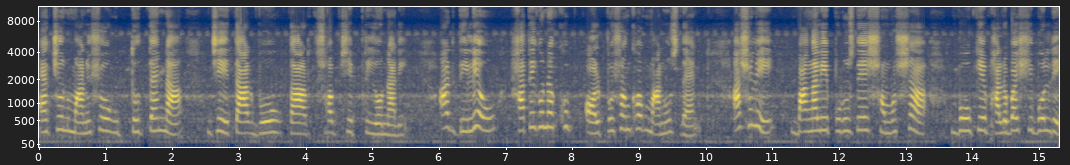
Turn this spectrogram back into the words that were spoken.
একজন মানুষও উত্তর দেন না যে তার বউ তার সবচেয়ে প্রিয় নারী। আর দিলেও হাতে গোনা খুব অল্প সংখ্যক মানুষ দেন। আসলে বাঙালি পুরুষদের সমস্যা বউকে ভালোবাসি বললে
